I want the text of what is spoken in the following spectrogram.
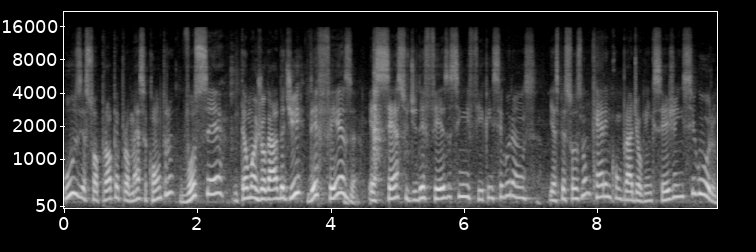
use a sua própria promessa contra você. Então, uma jogada de defesa. Excesso de defesa significa insegurança. E as pessoas não querem comprar de alguém que seja inseguro.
